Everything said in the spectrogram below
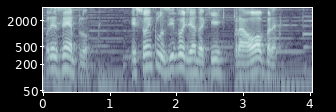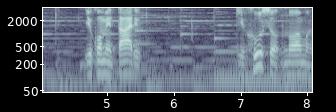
Por exemplo, estou inclusive olhando aqui para a obra e o comentário de Russell Norman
